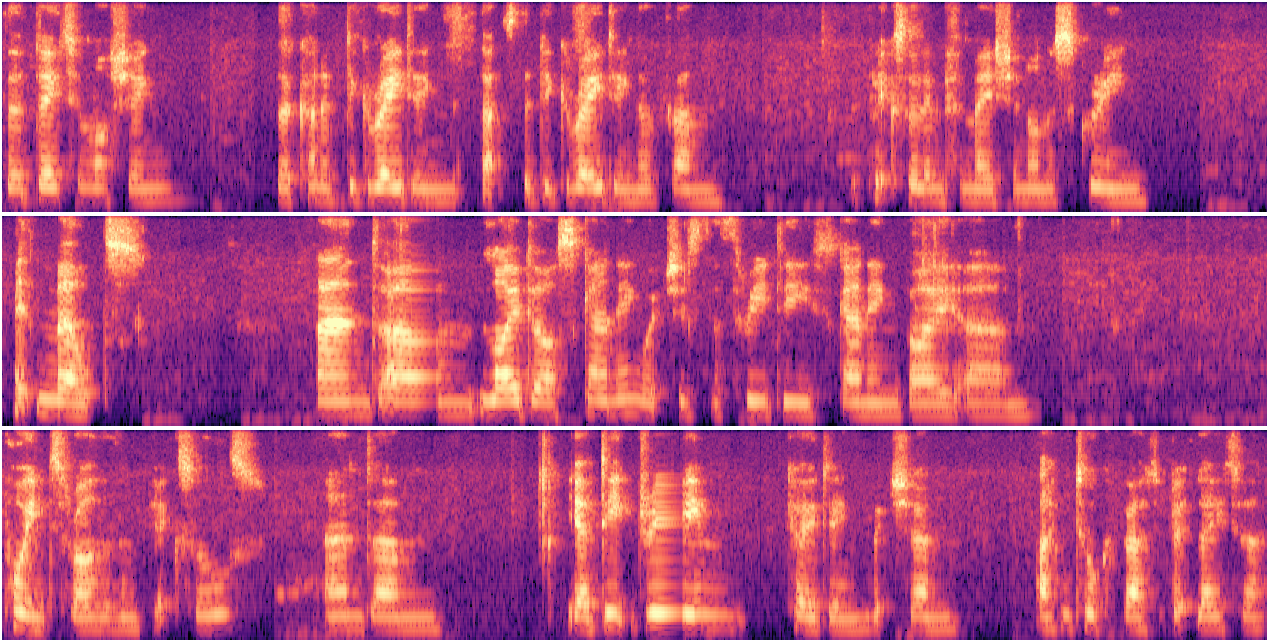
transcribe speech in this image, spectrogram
the data moshing the kind of degrading that's the degrading of um, the pixel information on a screen it melts and um, lidar scanning which is the 3d scanning by um, points rather than pixels and um, yeah deep dream coding which um, i can talk about a bit later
